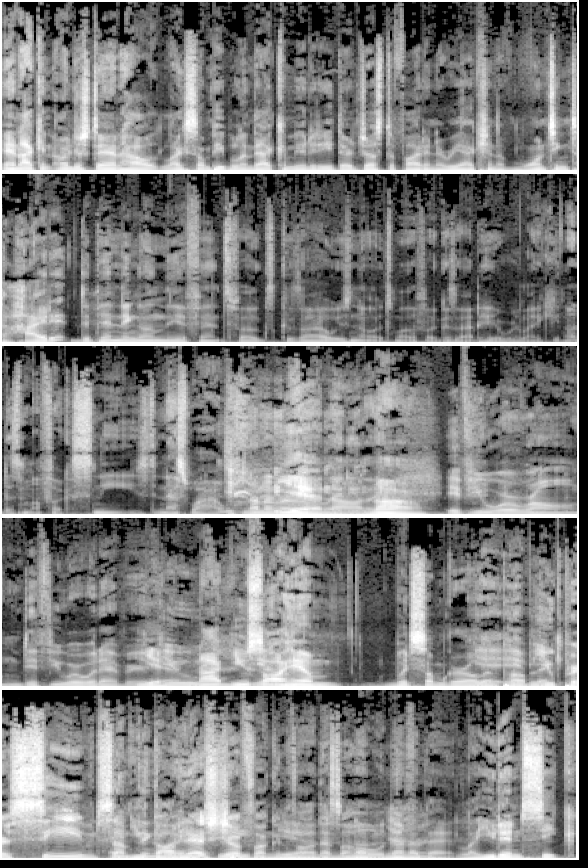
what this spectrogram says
and I can understand how, like some people in that community, they're justified in a reaction of wanting to hide it. Depending on the offense, folks, because I always know it's motherfuckers out here We're like, you know, this motherfucker sneezed, and that's why. I was, no, no, no, yeah, no, no, lady, like, no, If you were wronged, if you were whatever, if yeah, you, not you saw know, him with some girl yeah, in if public. you perceived something you thought away, that's was your fucking Yeah, fault. That's a none, whole none different. of that. Like you didn't seek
